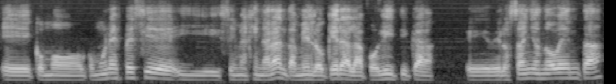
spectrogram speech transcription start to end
eh, como, como una especie, y se imaginarán también lo que era la política eh, de los años 90,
